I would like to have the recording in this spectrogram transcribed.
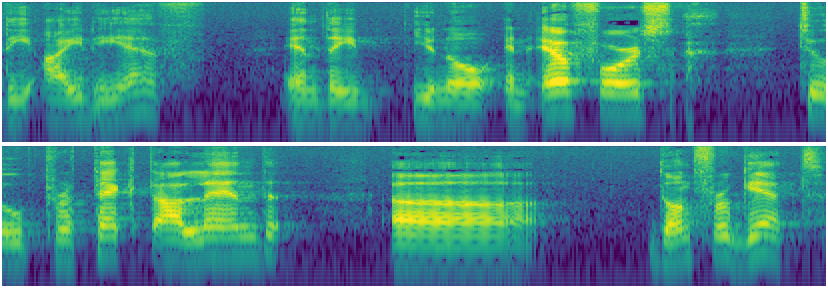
the IDF, and they, you know, an air force to protect our land. Uh, don't forget,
